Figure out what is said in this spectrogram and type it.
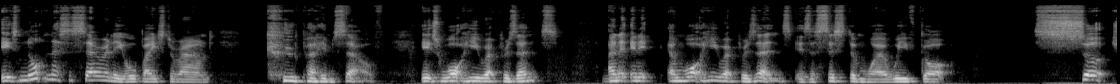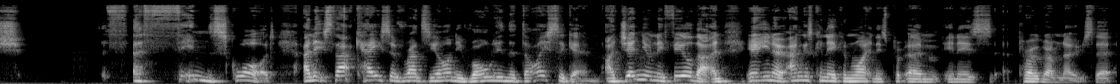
It's not necessarily all based around Cooper himself. It's what he represents, and and, it, and what he represents is a system where we've got such a thin squad, and it's that case of Radrizzani rolling the dice again. I genuinely feel that, and you know, Angus Kinnear can write in his um, in his program notes that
